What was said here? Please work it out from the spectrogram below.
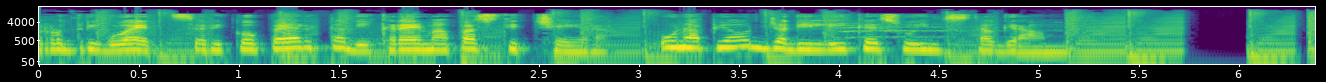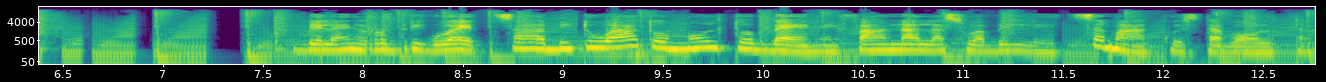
Rodriguez ricoperta di crema pasticcera, una pioggia di like su Instagram. Belen Rodriguez ha abituato molto bene i fan alla sua bellezza ma questa volta,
